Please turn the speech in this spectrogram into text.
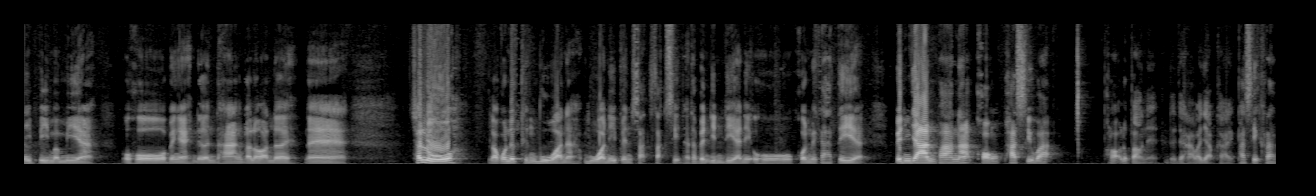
นี่ปีมะเมีย โอ้โห เป็นไง เดินทางตลอดเลยแน่ฉลูเราก็นึกถึงวัวนะวัวนี่เป็นสัตว์ศักดิ์สิทธิ์นะถ้าเป็นอินเดียนี่โอ้โห คนไม่กล้าตีอะเป็นยานพาหนะของพัสสิวะ เพราะหรือเปล่าเนี่ยเดี๋ยวจะหาว่าหยาบคายพัสสิครับ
